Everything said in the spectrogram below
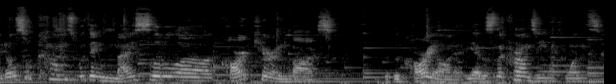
It also comes with a nice little uh, card carrying box with Lucario on it. Yeah, this is the Crown Zenith ones.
